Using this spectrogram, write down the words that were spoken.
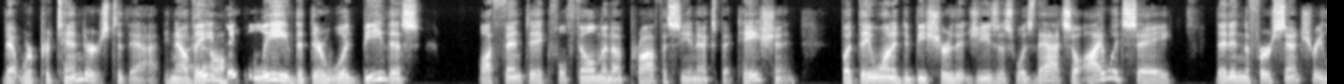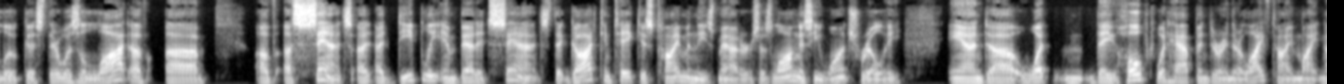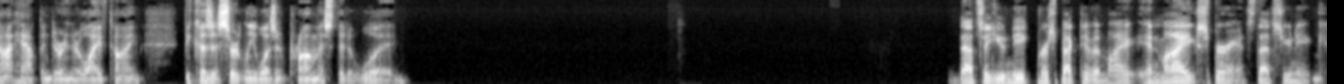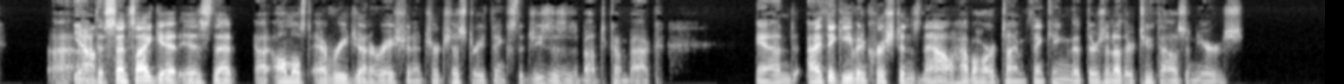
that were pretenders to that. Now they, they believed that there would be this authentic fulfillment of prophecy and expectation, but they wanted to be sure that Jesus was that. So I would say that in the first century, Lucas, there was a lot of uh, of a sense, a, a, deeply embedded sense that God can take his time in these matters as long as he wants, really, and uh, what they hoped would happen during their lifetime might not happen during their lifetime because it certainly wasn't promised that it would. That's a unique perspective in my in my experience. That's unique. Uh, yeah. The sense I get is that uh, almost every generation in church history thinks that Jesus is about to come back. And I think even Christians now have a hard time thinking that there's another 2,000 years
